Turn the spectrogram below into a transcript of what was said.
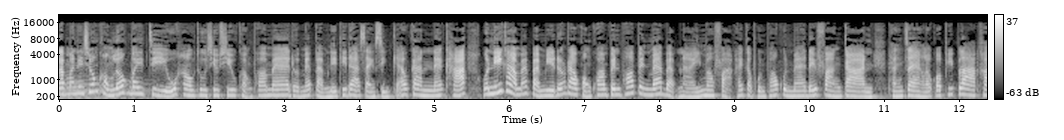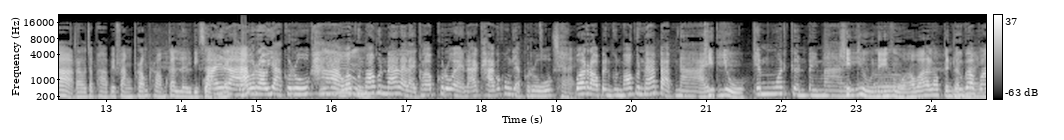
กลับมาในช่วงของโลกใบจิ๋ว How to ชิวๆของพ่อแม่โดยแม่แป๋มนิธิดาแสงสิงแก้วกันนะคะ วันนี้ค่ะแม่แป๋มมีเรื่องราวของความเป็นพ่อเป็นแม่แบบไหนมาฝากให้กับคุณพ่อคุณแม่ได้ฟังกัน ทั้งแจงแล้วก็พี่ปลาค่ะ เราจะพาไปฟังพร้อม ๆ กันเลยดีกว่านะคะเราอยากรู้ค่ะว่าคุณพ่อคุณแม่หลาย ๆ ครอบครัวนะคะ ก็คงอยากรู้ ว่าเราเป็นคุณพ่อคุณแม่แบบไหนคิดอยู่ เข้มงวดเกินไปไหมคิดอยู่ในหัวว่าเราเป็นแบบไหน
